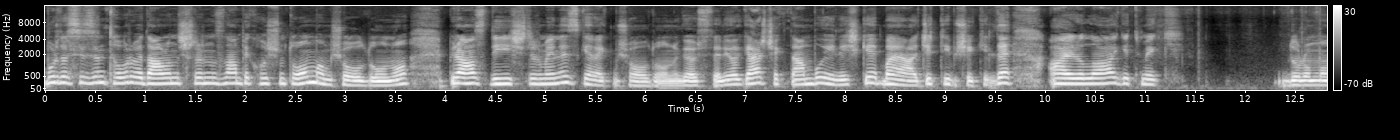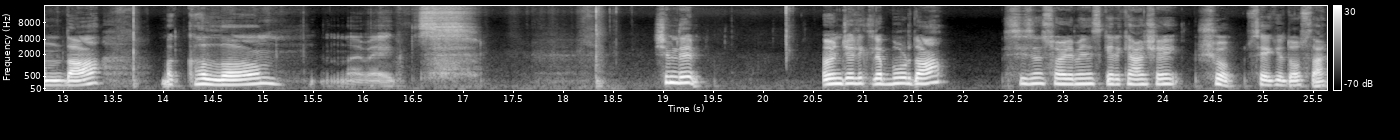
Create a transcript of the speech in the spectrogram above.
burada sizin tavır ve davranışlarınızdan pek hoşnut olmamış olduğunu, biraz değiştirmeniz gerekmiş olduğunu gösteriyor. Gerçekten bu ilişki bayağı ciddi bir şekilde ayrılığa gitmek durumunda. Bakalım. Evet. Şimdi öncelikle burada sizin söylemeniz gereken şey şu sevgili dostlar.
